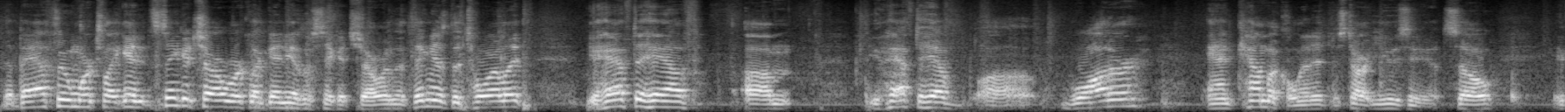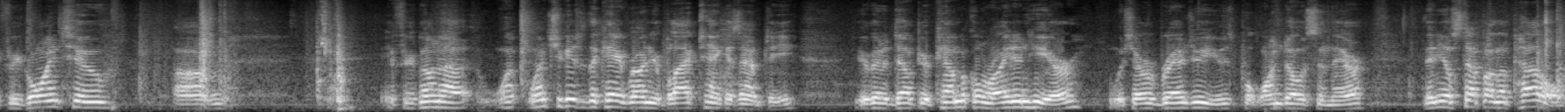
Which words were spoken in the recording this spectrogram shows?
the bathroom works like any sink and shower work like any other sink and shower. The thing is, the toilet, you have to have um, you have to have uh, water and chemical in it to start using it. So if you're going to, um, if you're going to, once you get to the campground, your black tank is empty. You're going to dump your chemical right in here, whichever brand you use, put one dose in there. Then you'll step on the pedal.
